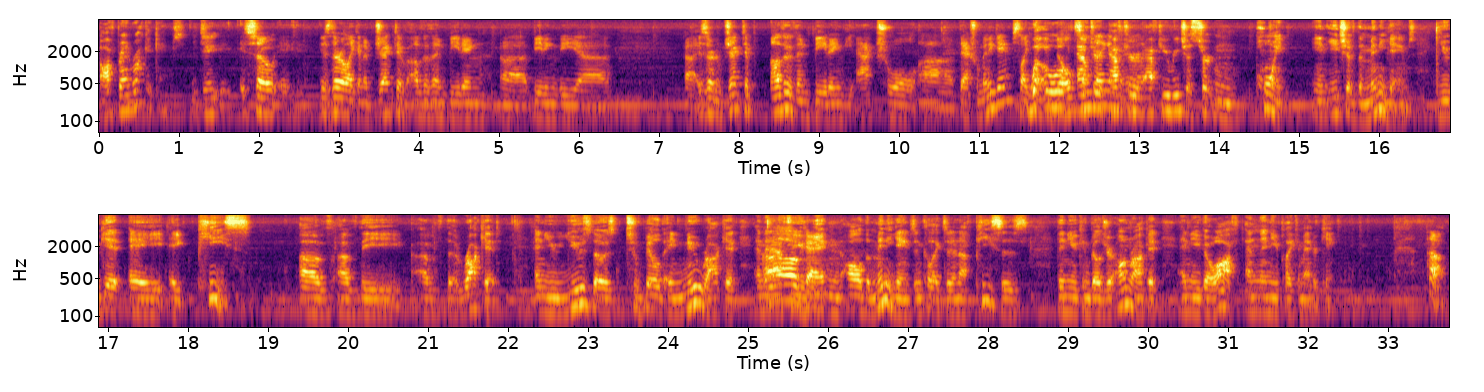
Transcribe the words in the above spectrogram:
off-brand rocket games. Do you, so. Is there like an objective other than beating uh, beating the? Uh, uh, is there an objective other than beating the actual uh, the actual mini games? Like do you build after something? after and- after you reach a certain point in each of the mini games, you get a a piece of of the of the rocket, and you use those to build a new rocket. And then after Oh, you've okay. beaten all the mini games and collected enough pieces, then you can build your own rocket, and you go off, and then you play Commander Keen oh,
